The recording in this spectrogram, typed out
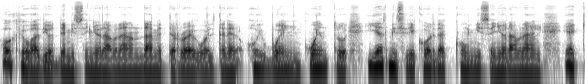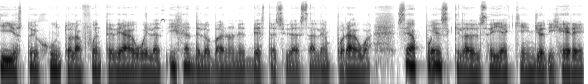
Oh Jehová Dios de mi señor Abraham, dame te ruego el tener hoy buen encuentro y haz misericordia con mi señor Abraham. Y aquí yo estoy junto a la fuente de agua y las hijas de los varones de esta ciudad salen por agua. Sea pues que la doncella a quien yo dijere,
